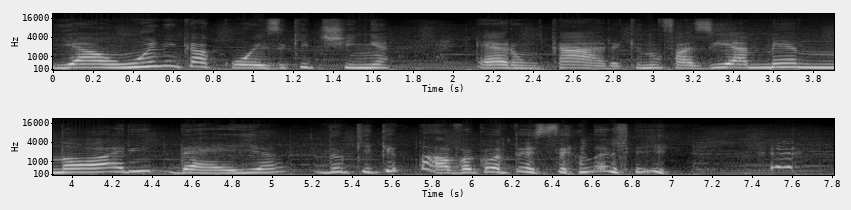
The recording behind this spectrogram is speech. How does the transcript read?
E a única coisa que tinha era um cara que não fazia a menor ideia do que estava acontecendo ali.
